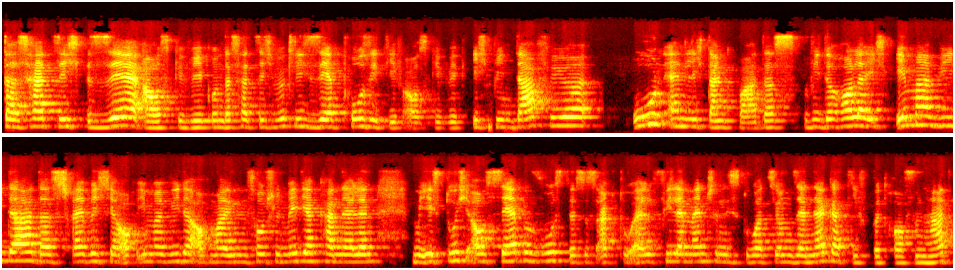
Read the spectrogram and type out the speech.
Das hat sich sehr ausgewirkt und das hat sich wirklich sehr positiv ausgewirkt. Ich bin dafür unendlich dankbar. Das wiederhole ich immer wieder, das schreibe ich ja auch immer wieder auf meinen Social-Media-Kanälen. Mir ist durchaus sehr bewusst, dass es aktuell viele Menschen die Situation sehr negativ betroffen hat.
